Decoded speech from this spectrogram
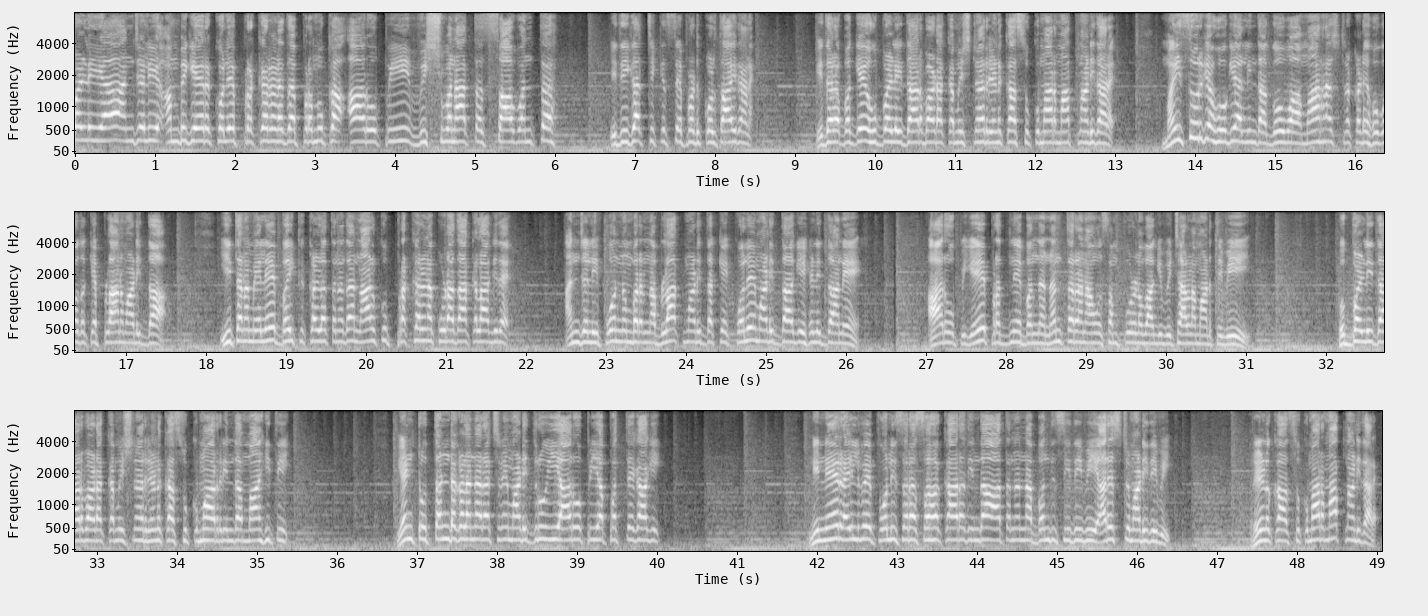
ಹುಬ್ಬಳ್ಳಿಯ ಅಂಜಲಿ ಅಂಬಿಗೇರ್ ಕೊಲೆ ಪ್ರಕರಣದ ಪ್ರಮುಖ ಆರೋಪಿ ವಿಶ್ವನಾಥ ಸಾವಂತ್ ಇದೀಗ ಚಿಕಿತ್ಸೆ ಪಡೆದುಕೊಳ್ತಾ ಇದ್ದಾನೆ. ಇದರ ಬಗ್ಗೆ ಹುಬ್ಬಳ್ಳಿ ಧಾರವಾಡ ಕಮಿಷನರ್ ರೇಣುಕಾ ಸುಕುಮಾರ್ ಮಾತನಾಡಿದ್ದಾರೆ. ಮೈಸೂರಿಗೆ ಹೋಗಿ ಅಲ್ಲಿಂದ ಗೋವಾ, ಮಹಾರಾಷ್ಟ್ರ ಕಡೆ ಹೋಗೋದಕ್ಕೆ ಪ್ಲಾನ್ ಮಾಡಿದ್ದ. ಈತನ ಮೇಲೆ ಬೈಕ್ ಕಳ್ಳತನದ ನಾಲ್ಕು ಪ್ರಕರಣ ಕೂಡ ದಾಖಲಾಗಿದೆ. ಅಂಜಲಿ ಫೋನ್ ನಂಬರ್ ಅನ್ನ ಬ್ಲಾಕ್ ಮಾಡಿದ್ದಕ್ಕೆ ಕೊಲೆ ಮಾಡಿದ್ದಾಗಿ ಹೇಳಿದ್ದಾನೆ. ಆರೋಪಿಗೆ ಪ್ರಜ್ಞೆ ಬಂದ ನಂತರ ನಾವು ಸಂಪೂರ್ಣವಾಗಿ ವಿಚಾರಣೆ ಮಾಡ್ತೀವಿ. ಹುಬ್ಬಳ್ಳಿ ಧಾರವಾಡ ಕಮಿಷನರ್ ರೇಣುಕಾ ಸುಕುಮಾರ್ರಿಂದ ಮಾಹಿತಿ. ಎಂಟು ತಂಡಗಳನ್ನು ರಚನೆ ಮಾಡಿದ್ರು ಈ ಆರೋಪಿಯ ಪತ್ತೆಗಾಗಿ. ನಿನ್ನೆ ರೈಲ್ವೆ ಪೊಲೀಸರ ಸಹಕಾರದಿಂದ ಆತನನ್ನ ಬಂಧಿಸಿದೀವಿ, ಅರೆಸ್ಟ್ ಮಾಡಿದ್ದೀವಿ ರೇಣುಕಾ ಸುಕುಮಾರ್ ಮಾತನಾಡಿದ್ದಾರೆ.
